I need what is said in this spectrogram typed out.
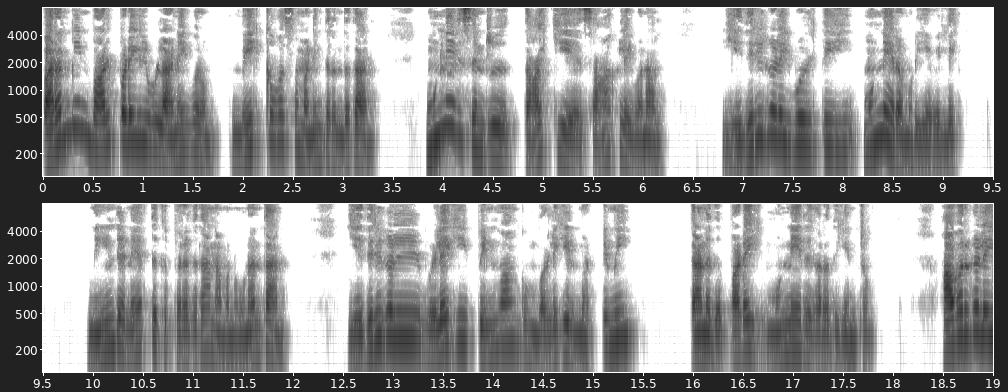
பரம்பின் வாழ்படையில் உள்ள அனைவரும் மெய்க்கவசம் அணிந்திருந்ததால் முன்னேறி சென்று தாக்கிய சாகலைவனால் எதிரிகளை வீழ்த்தி முன்னேற முடியவில்லை. நீண்ட நேரத்துக்குப் பிறகுதான் அவன் உணர்ந்தான் எதிரிகள் விலகி பின்வாங்கும் வழியில் மட்டுமே தனது படை முன்னேறுகிறது என்றும் அவர்களை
